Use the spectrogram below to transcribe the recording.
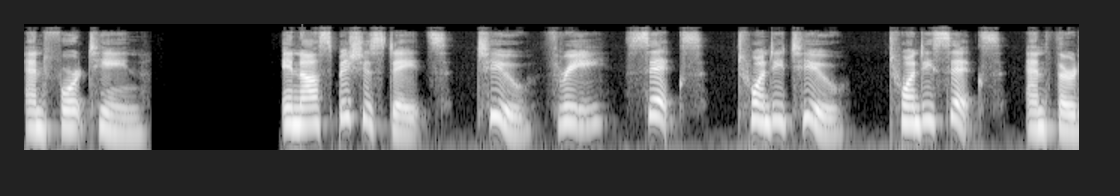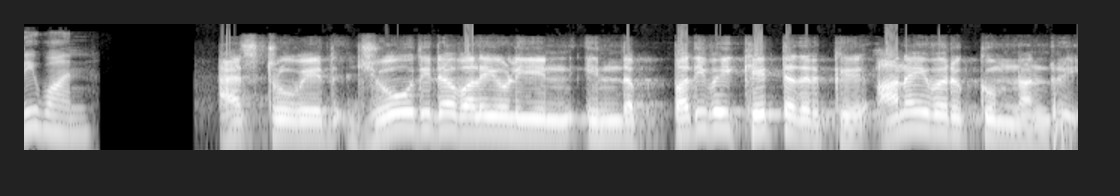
and 14. Inauspicious dates 2, 3, 6, 22, 26, and 31. ஆஸ்ட்ரோவேத் ஜோதிட வலையொலியின் இந்த பதிவை கேட்டதற்கு அனைவருக்கும் நன்றி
